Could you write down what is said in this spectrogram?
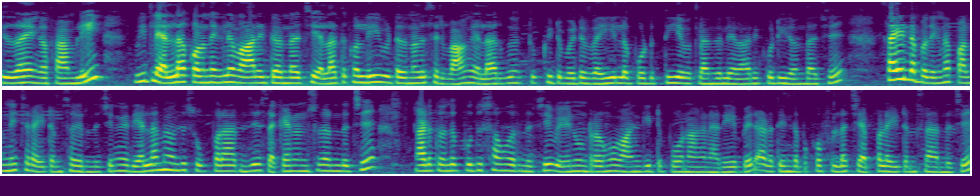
இதுதான் எங்கள் ஃபேமிலி வீட்டில் எல்லா குழந்தைங்களையும் வாரிட்டு வந்தாச்சு. எல்லாத்துக்கும் லீவ் விட்டதுனால சரி வாங்க. எல்லாருக்கும் தூக்கிட்டு போயிட்டு வெயிலில் போட்டு தீய வைக்கலாம்னு சொல்லி எல்லாரையும் கூட்டிகிட்டு வந்தாச்சு. சைடில் பார்த்தீங்கன்னா பர்னிச்சர் ஐட்டம்ஸும் இருந்துச்சுங்க. இது எல்லாமே வந்து சூப்பராக இருந்துச்சு. செகண்ட் ஹேண்ட்ஸில் இருந்துச்சு. அடுத்து வந்து புதுசாகவும் இருந்துச்சு. வேணுன்றவங்க வாங்கிட்டு போனாங்க நிறைய பேர். அடுத்து இந்த பக்கம் ஃபுல்லாக செப்பல் ஐட்டம்ஸ்லாம் இருந்துச்சு.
